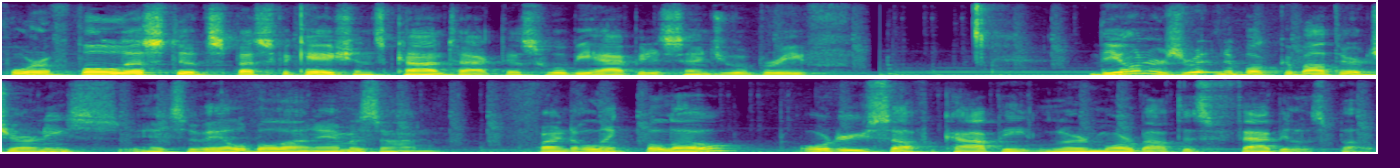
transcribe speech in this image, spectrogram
For a full list of specifications, contact us. We'll be happy to send you a brief. The owner's written a book about their journeys. It's available on Amazon. Find a link below Order yourself a copy, learn more about this fabulous boat.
